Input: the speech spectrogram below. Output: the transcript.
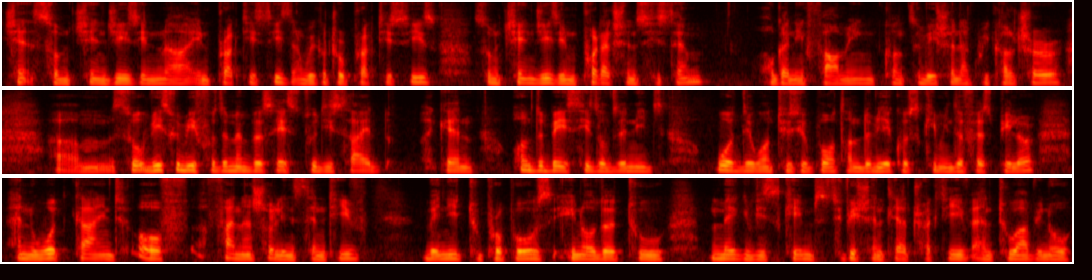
ch some changes in, uh, in practices, agricultural practices, some changes in production system, organic farming, conservation agriculture. Um, so this will be for the member states to decide, again, on the basis of the needs, what they want to support under the eco scheme in the first pillar, and what kind of financial incentive they need to propose in order to make these schemes sufficiently attractive and to have, you know,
